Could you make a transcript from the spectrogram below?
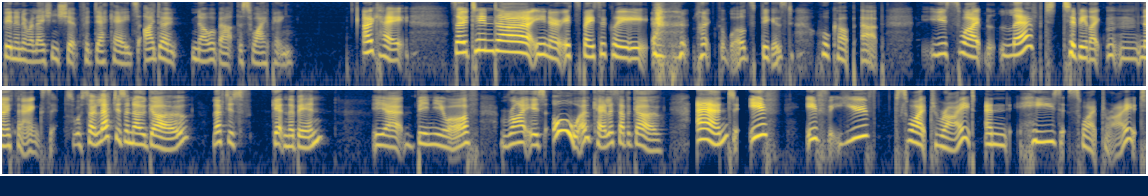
been in a relationship for decades. I don't know about the swiping. Okay. So Tinder, you know, it's basically like the world's biggest hookup app. You swipe left to be like, Mm-mm, no thanks. So, so left is a no go. Left is get in the bin. Yeah, bin you off. Right is oh okay. Let's have a go. And if if you've swiped right and he's swiped right,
